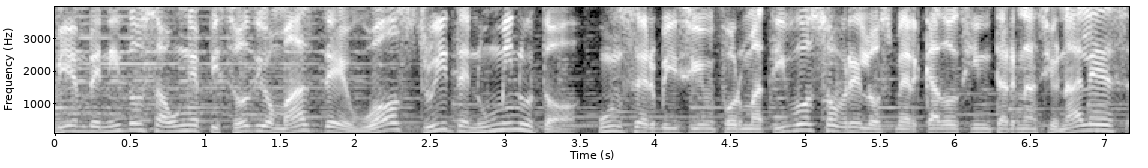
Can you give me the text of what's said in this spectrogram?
Bienvenidos a un episodio más de Wall Street en un minuto, un servicio informativo sobre los mercados internacionales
